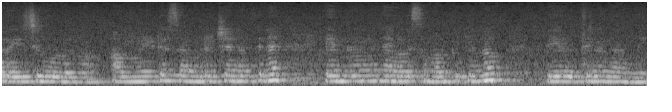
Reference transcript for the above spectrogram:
അറിയിച്ചു കൊള്ളുന്നു അമ്മയുടെ സംരക്ഷണത്തിന് എന്തെന്ന് ഞങ്ങൾ സമർപ്പിക്കുന്നു? ദൈവത്തിന് നന്ദി.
